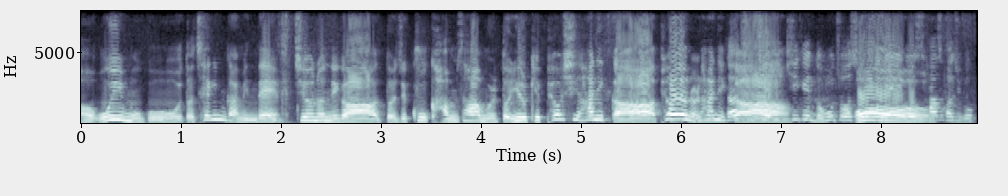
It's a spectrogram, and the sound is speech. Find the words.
어, 의무고 또 책임감인데 지연 언니가 또 이제 그 감사함을 또 이렇게 표시하니까 표현을 하니까 나 진짜 이 기계 너무 좋아서 어. 기계 이거 사가지고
